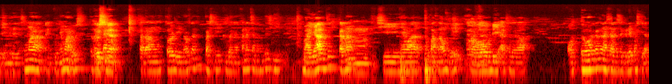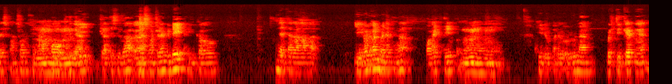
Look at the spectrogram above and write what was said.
ya intinya semua yang punya mah harus Tapi kan Harusnya kadang kalau di indoor kan pasti kebanyakan acara itu sih bayar sih karena hmm, si nyewa tempat naon sih Oh, kalau di acara outdoor kan acara segede pasti ada sponsor Hmm, rokok gitu ya. jadi gratis juga Ya. nah, sponsornya gede kalau di acara indoor kan banyak yang kolektif. Hmm. hidup ada urunan bertiketnya.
